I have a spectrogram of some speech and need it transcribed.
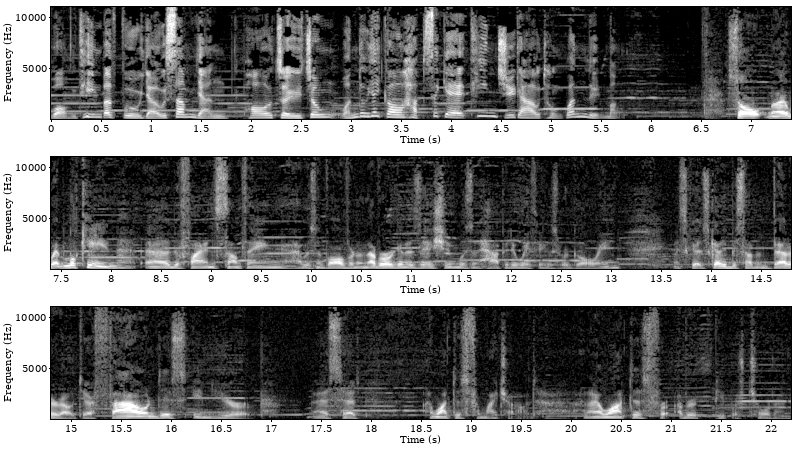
皇天不負有心人破最終揾到一個合適嘅天主教童軍聯盟。So when I went looking uh, to find something, I was involved in another organization, wasn't happy the way things were going. It's got to be something better out there. Found this in Europe. And I said, I want this for my child, I want this for other people's children.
